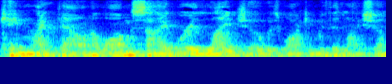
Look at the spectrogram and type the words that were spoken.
came right down alongside where Elijah was walking with Elisha.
